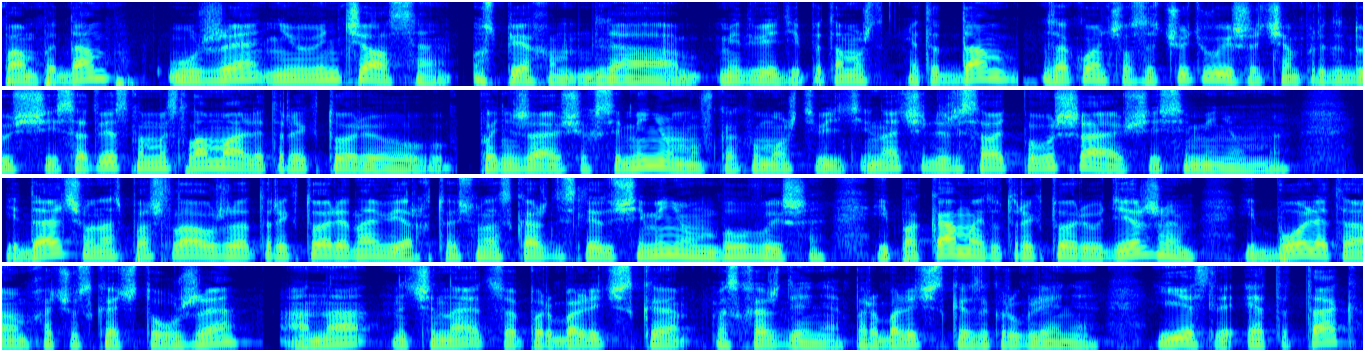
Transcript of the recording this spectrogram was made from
памп и дамп уже не увенчался успехом для медведей, потому что этот дамп закончился чуть выше, чем предыдущий. Соответственно, мы сломали траекторию понижающихся минимумов, как вы можете видеть, и начали рисовать повышающиеся минимумы. И дальше у нас пошла уже траектория наверх, то есть у нас каждый следующий минимум был выше. И пока мы эту траекторию удерживаем, и более того, я вам хочу сказать, что уже она начинает свое параболическое восхождение, параболическое закругление. Если это так,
